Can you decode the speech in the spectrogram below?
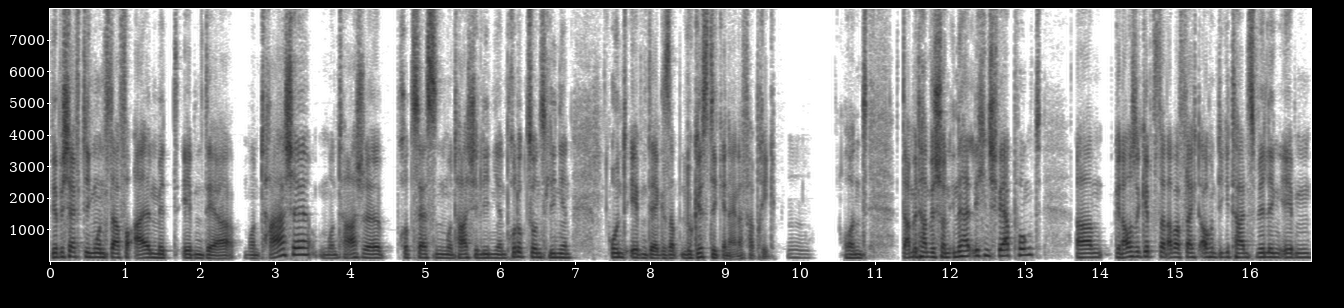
Wir beschäftigen uns da vor allem mit eben der Montage, Montageprozessen, Montagelinien, Produktionslinien und eben der gesamten Logistik in einer Fabrik. Mhm. Und damit haben wir schon inhaltlichen Schwerpunkt. Ähm, genauso gibt es dann aber vielleicht auch einen digitalen Zwilling eben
